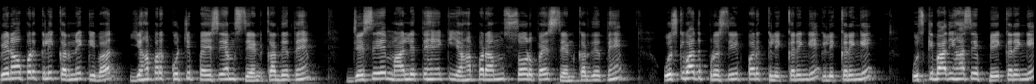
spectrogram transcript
पे नाउ पर क्लिक करने के बाद यहाँ पर कुछ पैसे हम सेंड कर देते हैं। जैसे मान लेते हैं कि यहाँ पर हम सौ रुपये सेंड कर देते हैं। उसके बाद प्रोसीड पर क्लिक करेंगे क्लिक करेंगे। उसके बाद यहाँ से पे करेंगे।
